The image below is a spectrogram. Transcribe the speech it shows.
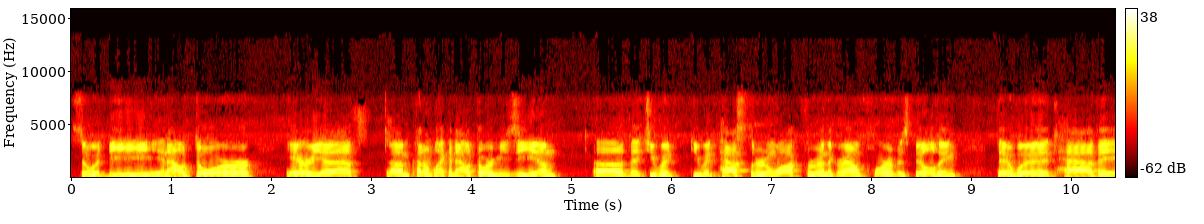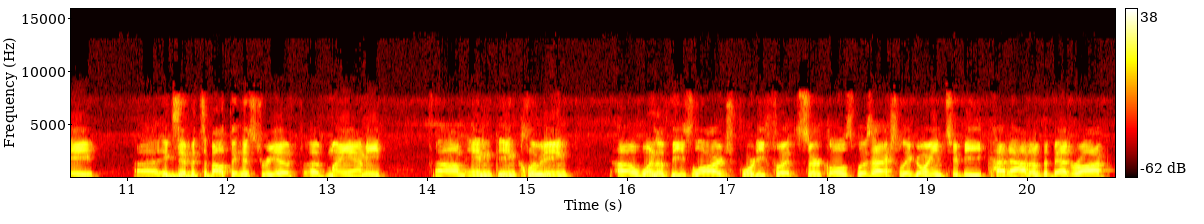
So it would be an outdoor area, um, kind of like an outdoor museum uh, that you would you would pass through and walk through on the ground floor of his building. That would have a uh, exhibits about the history of, of Miami um, and including uh, one of these large 40 foot circles was actually going to be cut out of the bedrock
